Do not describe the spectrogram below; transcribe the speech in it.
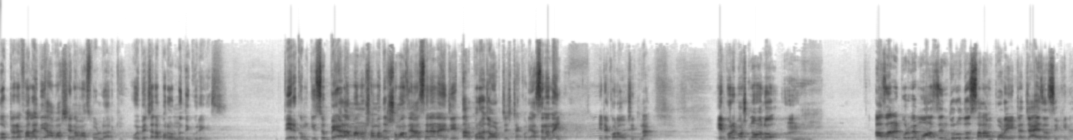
লোকটারে ফালাই দিয়ে আবার সে নামাজ পড়ল আর কি। ওই বেচারা পরে অন্যদিক ঘুরে গেছে। তো এরকম কিছু বেড়া মানুষ আমাদের সমাজে আসে না নাই যে তারপরেও যাওয়ার চেষ্টা করে আসে না নাই? এটা করা উচিত না। এরপরে প্রশ্ন হলো, আজানের পূর্বে মোয়াজিন দুরুদ সালাম পড়ে এটা জায়েজ আছে কিনা?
